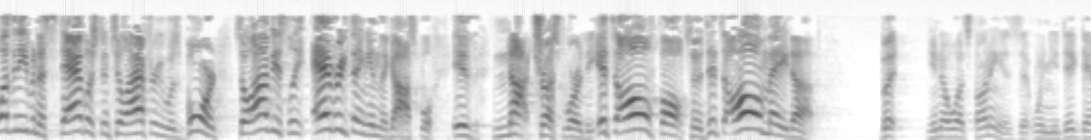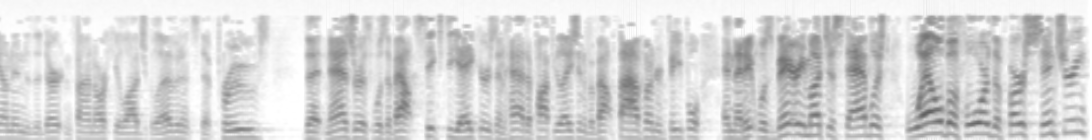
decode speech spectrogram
wasn't even established until after he was born. So obviously everything in the gospel is not trustworthy. It's all falsehoods. It's all made up. But you know what's funny is that when you dig down into the dirt and find archaeological evidence that proves that Nazareth was about 60 acres and had a population of about 500 people and that it was very much established well before the first century,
